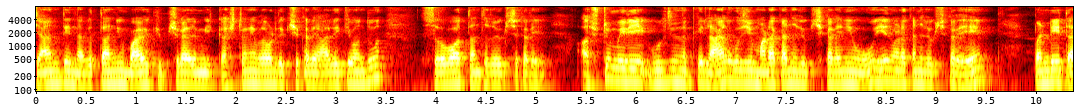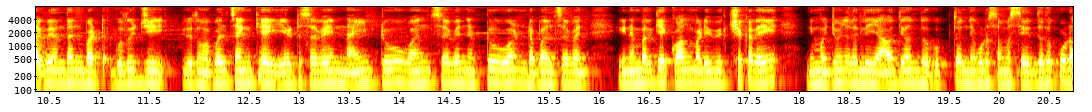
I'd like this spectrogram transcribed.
ಶಾಂತಿ, ನಗುತ್ತಾ ನೀವು ಬಾಳಿ ವೀಕ್ಷಕರೇ. ನಿಮಗೆ ಕಷ್ಟನೇ ಬರಬಾರ್ದು ವೀಕ್ಷಕರೇ. ಆ ರೀತಿ ಒಂದು ಸುಲಭ ತಂತ್ರದ ವೀಕ್ಷಕರೇ. ಅಷ್ಟು ಮೀರಿ ಗುರುಜಿನ ಕೈ ಲಾಯಲ್ ಗುರುಜಿ ಮಾಡೋಕ್ಕಂದ್ರೆ ವೀಕ್ಷಕರೇ. ನೀವು ಏನು ಮಾಡೋಕ್ಕಂದ್ರೆ ವೀಕ್ಷಕರೇ? ಪಂಡಿತ್ ಅಭಿನಂದನ್ ಭಟ್, ಗುರುಜಿ ಇವರ ಮೊಬೈಲ್ ಸಂಖ್ಯೆ eight seven nine two one seven two one double seven. ಈ ನಂಬರ್ಗೆ ಕಾಲ್ ಮಾಡಿ ವೀಕ್ಷಕರೇ, ನಿಮ್ಮ ಜೀವನದಲ್ಲಿ ಯಾವುದೇ ಒಂದು ಗುಪ್ತ ನಿಗೂಢ ಸಮಸ್ಯೆ ಇದ್ದರೂ ಕೂಡ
